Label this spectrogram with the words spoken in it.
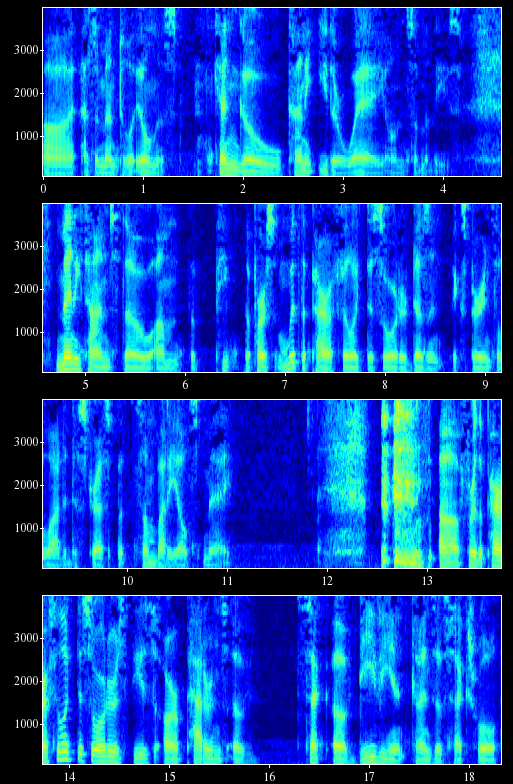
uh, as a mental illness. It can go kind of either way on some of these. Many times, though, um, the pe- the person with the paraphilic disorder doesn't experience a lot of distress, but somebody else may. uh, for the paraphilic disorders, these are patterns of sec- of deviant kinds of sexual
